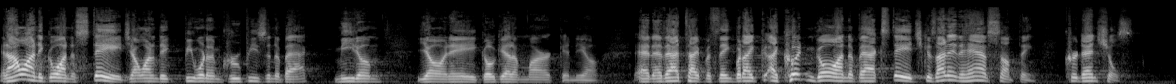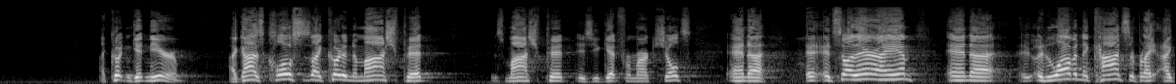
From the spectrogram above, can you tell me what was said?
And I wanted to go on the stage. I wanted to be one of them groupies in the back, meet him, know, and hey, go get him, Mark, and, you know, and, and that type of thing. But I, I couldn't go on the backstage because I didn't have something credentials. I couldn't get near him. I got as close as I could in the mosh pit, as mosh pit as you get from Mark Schultz. And, uh, and so there I am, and, uh, loving the concert, but I, I,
